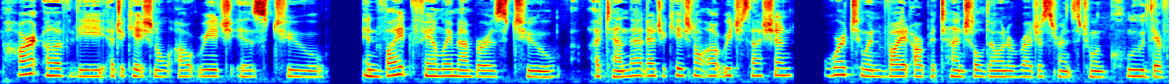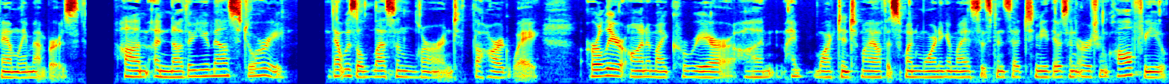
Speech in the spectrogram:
part of the educational outreach is to invite family members to attend that educational outreach session or to invite our potential donor registrants to include their family members. Um, another UMass story. That was a lesson learned the hard way. Earlier on in my career, um, I walked into my office one morning and my assistant said to me, There's an urgent call for you.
